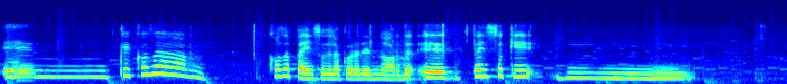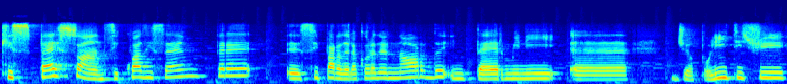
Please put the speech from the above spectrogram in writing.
Ehm, che cosa Cosa penso della Corea del Nord? Eh, penso che, mh, mm, che, spesso, anzi quasi sempre, eh, si parla della Corea del Nord in termini eh, geopolitici,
